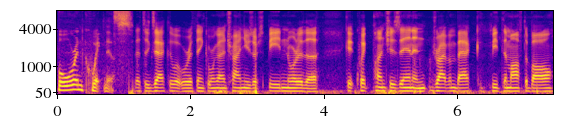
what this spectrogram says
for in quickness. That's exactly what we're thinking. We're going to try and use our speed in order to get quick punches in and drive them back, beat them off the ball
